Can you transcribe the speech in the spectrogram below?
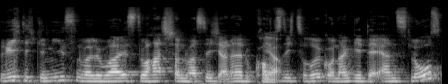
richtig genießen, weil du weißt, du hast schon was sicher, ne? Du kommst Ja. nicht zurück und dann geht der Ernst los.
